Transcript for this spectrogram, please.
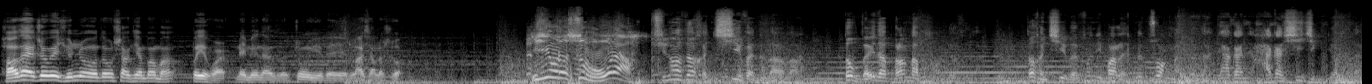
好在周围群众都上前帮忙，不一会儿，那名男子终于被拉下了车。衣服都湿破了，群众都很气愤，知道吧？都围着不让他跑，就是的，都很气愤，说你把人给撞了，就是，你还敢还敢袭警，就是的，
